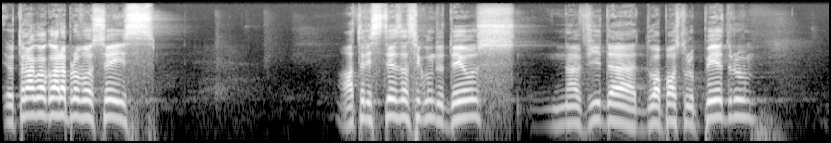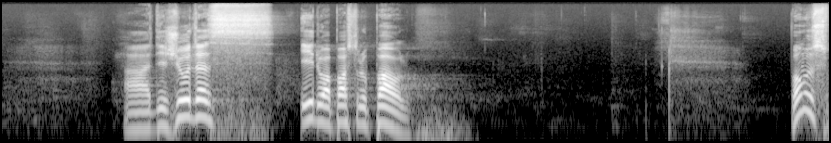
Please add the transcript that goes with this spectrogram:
eu trago agora para vocês a tristeza segundo Deus na vida do apóstolo Pedro, de Judas e do apóstolo Paulo. Vamos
